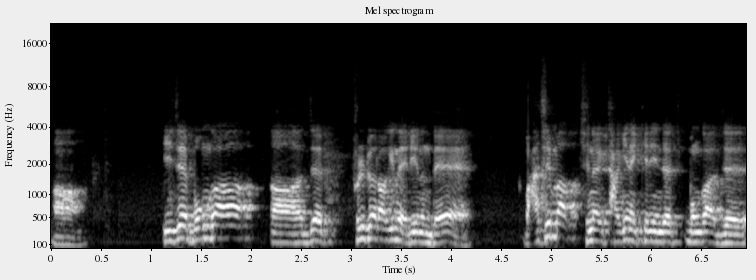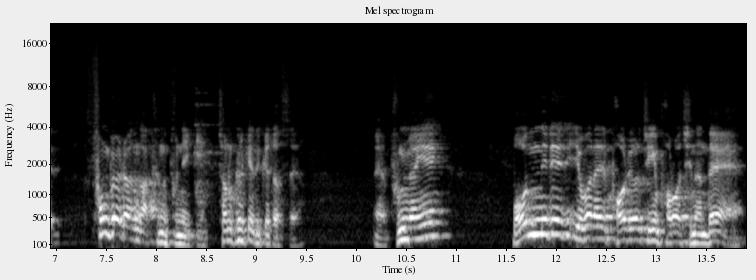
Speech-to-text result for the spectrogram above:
어, 이제 뭔가 어, 이제 불벼락이 내리는데 마지막 지네 자기네끼리 이제 뭔가 이제 송별회 같은 분위기. 저는 그렇게 느껴졌어요. 네, 분명히 뭔 일이 이번에 벌어지긴 벌어지는데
